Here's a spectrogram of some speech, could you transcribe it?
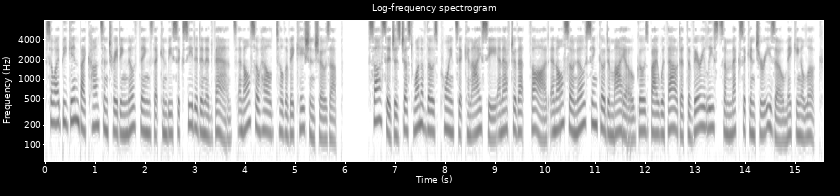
so I begin by concentrating no things that can be succeeded in advance and also held till the vacation shows up. Sausage is just one of those points it can icy and after that thawed and also no Cinco de Mayo goes by without at the very least some Mexican chorizo making a look.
